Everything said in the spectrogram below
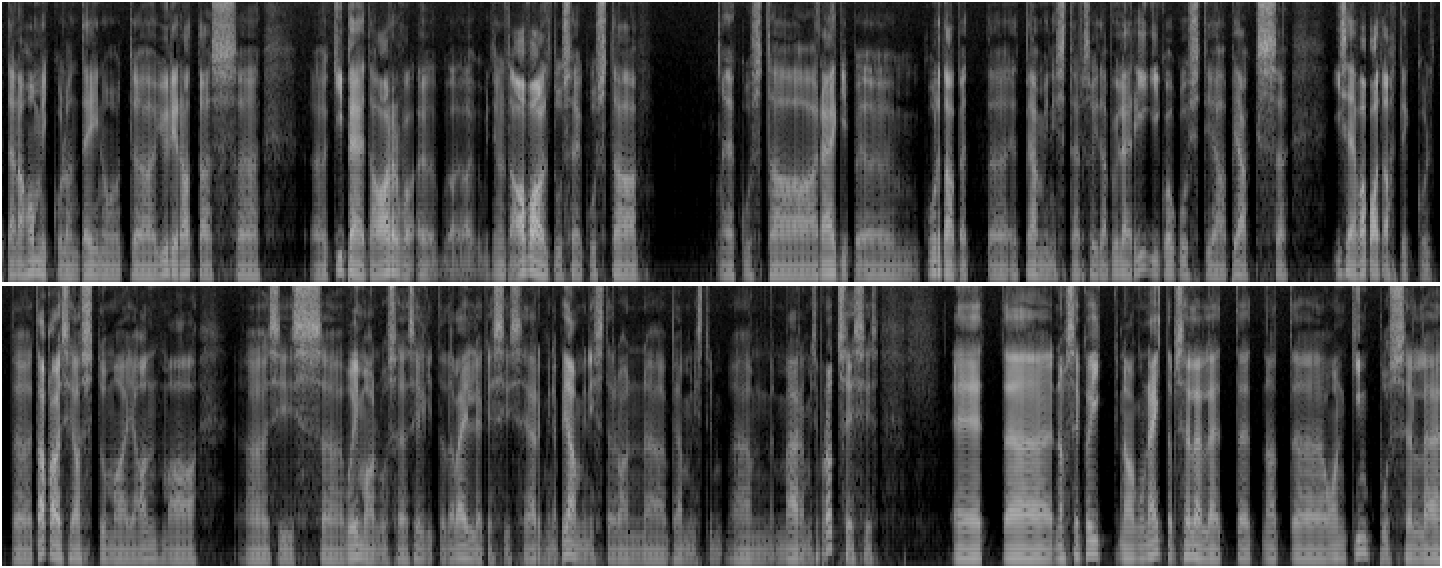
täna hommikul on teinud Jüri Ratas kibeda arva, nii-öelda avalduse, kus ta kus ta räägib, kurdab, et, et peaminister sõidab üle Riigikogust ja peaks ise vabatahtlikult tagasi astuma ja andma siis võimaluse selgitada välja, kes siis järgmine peaminister on peaministri määramise protsessis. Et äh, noh, see kõik nagu näitab sellele, et, et nad äh, on kimpus selle,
